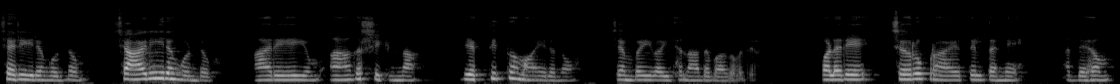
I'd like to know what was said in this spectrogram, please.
ശരീരം കൊണ്ടും ശാരീരം കൊണ്ടും ആരെയും ആകർഷിക്കുന്ന വ്യക്തിത്വമായിരുന്നു ചെമ്പൈ വൈദ്യനാഥ ഭാഗവതർ. വളരെ ചെറുപ്രായത്തിൽ തന്നെ അദ്ദേഹം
